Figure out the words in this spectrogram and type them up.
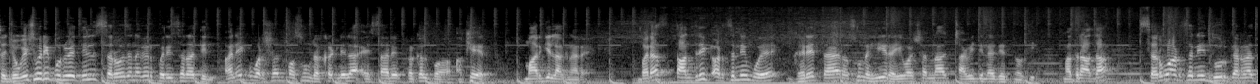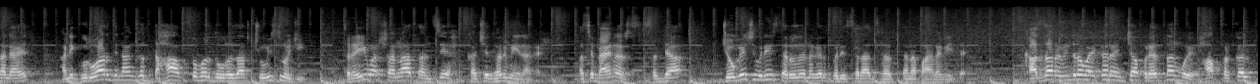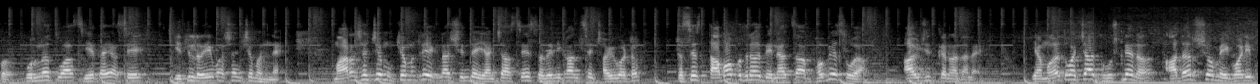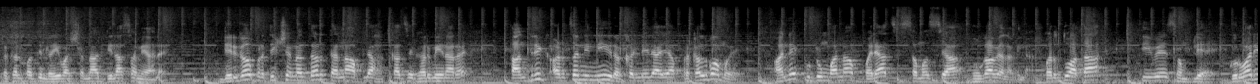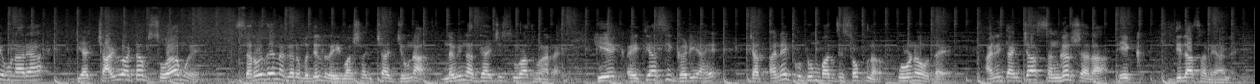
तर जोगेश्वरी पूर्वेतील सर्वजनगर परिसरातील अनेक वर्षांपासून रखडलेला एस आर ए प्रकल्प अखेर मार्गी लागणार आहे. बऱ्याच तांत्रिक अडचणीमुळे घरे तयार असूनही रहिवाशांना चावी देण्यात येत नव्हती. मात्र आता सर्व अडचणी दूर करण्यात आल्या आहेत आणि गुरुवार दिनांक दहा ऑक्टोबर दोन हजार चोवीस रोजी रहिवाशांना त्यांचे हक्काचे घर मिळणार आहे. असे बॅनर्स सध्या जोगेश्वरी सर्वोदयनगर परिसरात झळकताना पाहायला मिळत आहे खासदार रवींद्र वायकर यांच्या प्रयत्नांमुळे हा प्रकल्प पूर्णत्वास येत आहे असे येथील रहिवाशांचे म्हणणे आहे. महाराष्ट्राचे मुख्यमंत्री एकनाथ शिंदे यांच्या हस्ते सदनिकांचे चावी वाटप तसेच ताबापत्र देण्याचा भव्य सोहळा आयोजित करण्यात आलाय. या महत्त्वाच्या घोषणेनं आदर्श मेघवाडी प्रकल्पातील रहिवाशांना दिलासा मिळालाय. दीर्घ प्रतीक्षेनंतर त्यांना आपल्या हक्काचे घर मिळणार आहे. तांत्रिक अडचणींनी रखडलेल्या या प्रकल्पामुळे अनेक कुटुंबांना बऱ्याच समस्या भोगाव्या लागल्या. परंतु आता ती वेळ संपली आहे. गुरुवारी होणाऱ्या या चाळी वाटप सोहळ्यामुळे सर्वोदय नगरमधील रहिवाशांच्या जीवनात नवीन अध्यायाची सुरुवात होणार आहे. ही एक ऐतिहासिक घडी आहे. ज्यात अनेक कुटुंबांचे स्वप्न पूर्ण होत आहे आणि त्यांच्या संघर्षाला एक दिलासा मिळाला आहे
